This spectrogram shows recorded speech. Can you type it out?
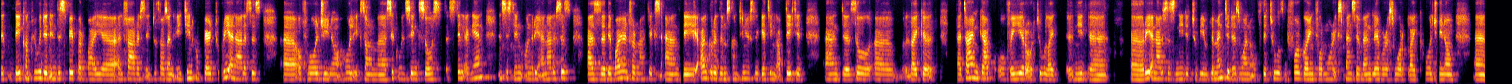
they concluded in this paper by uh, Alfares in 2018 compared to reanalysis uh, of whole genome, whole exome uh, sequencing. So still again, insisting on reanalysis as the bioinformatics and the algorithms continuously getting updated. And uh, so uh, like a, a, time gap of a year or two, like uh, need uh, reanalysis needed to be implemented as one of the tools before going for more expensive and laborious work like whole genome uh,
